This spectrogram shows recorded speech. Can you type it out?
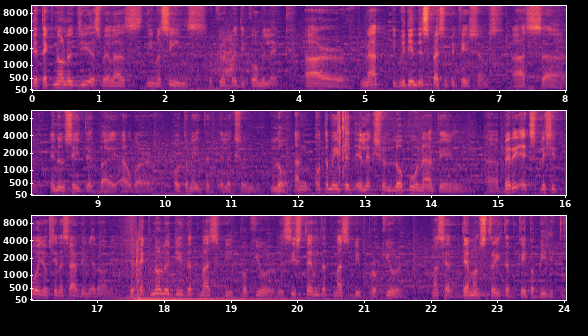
the technology as well as the machines procured by the COMELEC are not within the specifications as uh, enunciated by our automated election law. Ang automated election law po natin, uh, very explicit po yung sinasabi niya ron. The technology that must be procured, the system that must be procured, must have demonstrated capability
